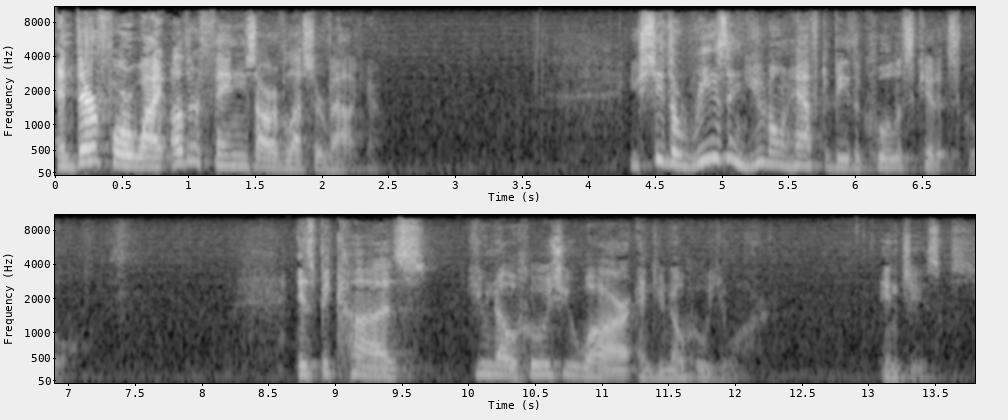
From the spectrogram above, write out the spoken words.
and therefore why other things are of lesser value. You see, the reason you don't have to be the coolest kid at school is because you know whose you are and you know who you are in Jesus.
